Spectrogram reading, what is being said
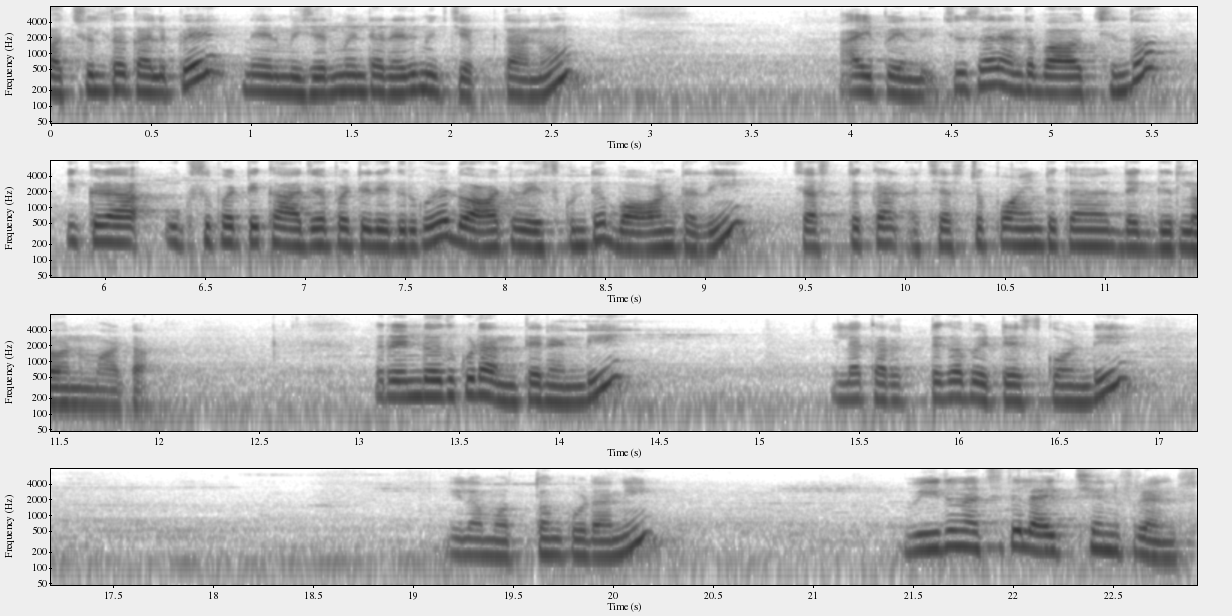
ఖర్చులతో కలిపే నేను మెజర్మెంట్ అనేది మీకు చెప్తాను. అయిపోయింది. చూసారు ఎంత బాగా వచ్చిందో? ఇక్కడ ఉక్సుపట్టి పట్టి కాజా పట్టి దగ్గర కూడా డాట్ వేసుకుంటే బాగుంటుంది. చెస్ట్ చెస్ట్ పాయింట్ దగ్గరలో అనమాట రెండోది కూడా అంతేనండి. ఇలా కరెక్ట్గా పెట్టేసుకోండి. ఇలా మొత్తం కూడాని. వీడియో నచ్చితే లైక్ చేయండి ఫ్రెండ్స్.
